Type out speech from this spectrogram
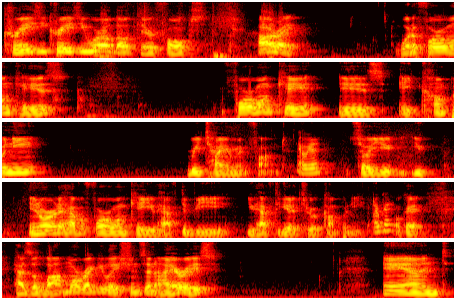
Crazy, crazy world out there, folks. All right. What a 401k is 401k is a company retirement fund. Okay. So you you in order to have a 401k you have to be you have to get it through a company. Okay. Okay. Has a lot more regulations than IRAs. And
